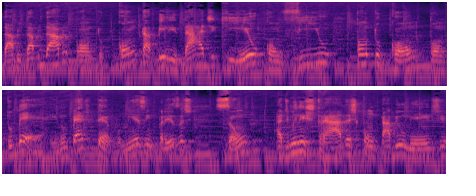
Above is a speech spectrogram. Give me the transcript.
www.contabilidadequeeuconfio.com.br. Não perde tempo, minhas empresas são administradas contabilmente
